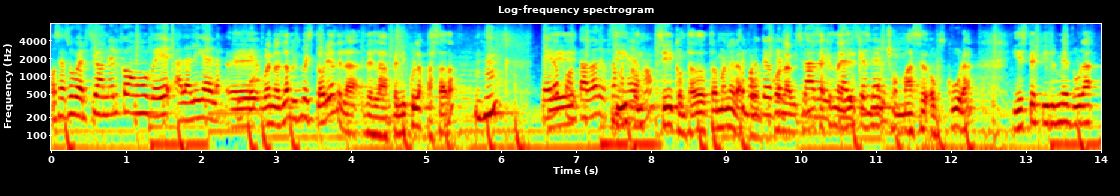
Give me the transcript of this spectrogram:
O sea, su versión, él cómo ve a la Liga de la Justicia. Eh, bueno, es la misma historia de la, de la película pasada. Pero que- contada de otra sí, manera, con- ¿no? Sí, contada de otra manera, Sí, por con la visión la de Zack Snyder, que es de él. mucho más oscura. Y este filme dura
